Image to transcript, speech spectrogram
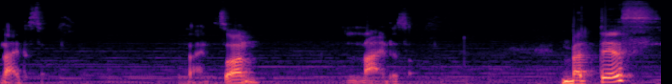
light is off. Light is on, light is off. But this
